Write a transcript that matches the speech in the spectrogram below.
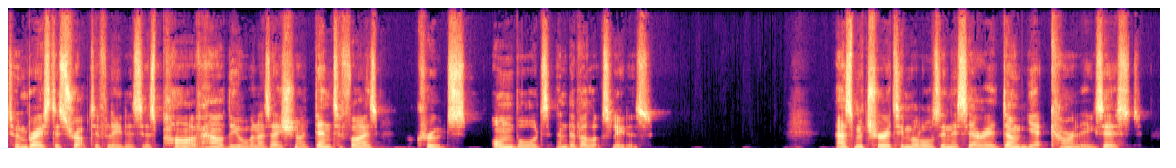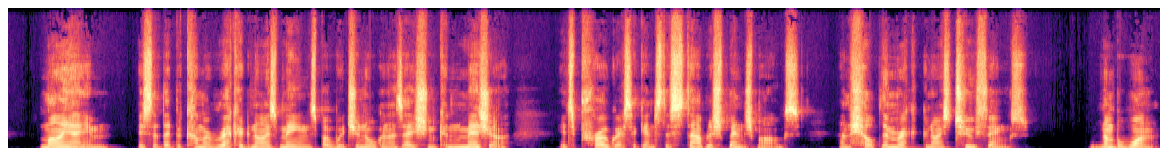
to embrace disruptive leaders as part of how the organization identifies, recruits, onboards, and develops leaders. As maturity models in this area don't yet currently exist, my aim is that they become a recognized means by which an organization can measure its progress against established benchmarks and help them recognize two things. Number one,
